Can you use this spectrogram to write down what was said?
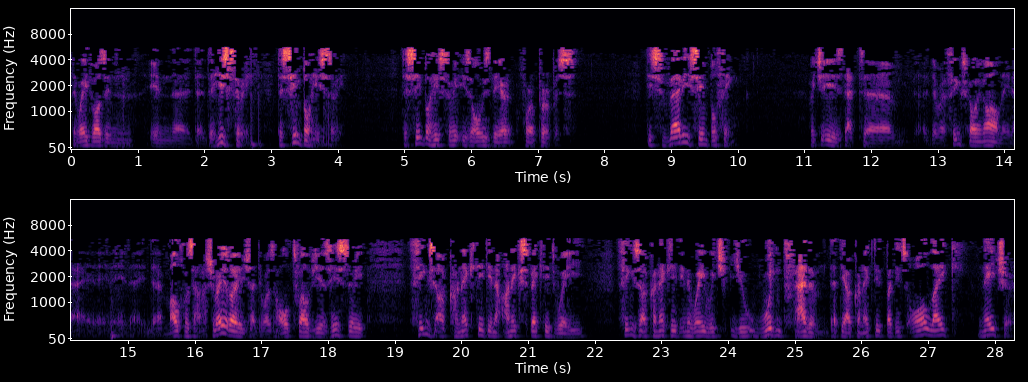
the way it was in, in uh, the, the history, the simple history, the simple history is always there for a purpose. This very simple thing, which is that uh, there were things going on in, uh, in, in the Malchus Achashverosh, and there was a whole 12 years history. Things are connected in an unexpected way. Things are connected in a way which you wouldn't fathom that they are connected, but it's all like nature.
